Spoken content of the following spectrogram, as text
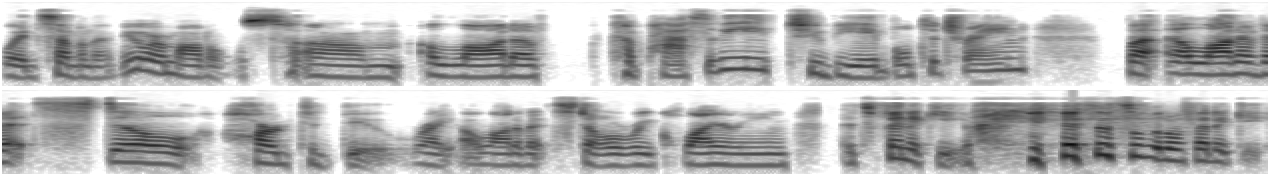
with some of the newer models um, a lot of capacity to be able to train but a lot of it's still hard to do, right? A lot of it's still requiring, it's finicky, right? it's a little finicky.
